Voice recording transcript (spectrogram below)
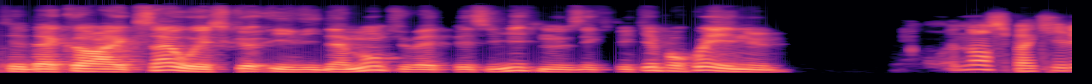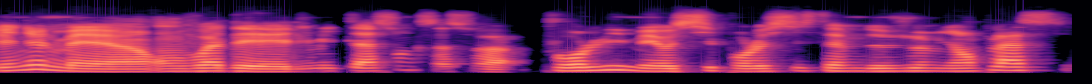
tu es d'accord avec ça ou est-ce que, évidemment, tu vas être pessimiste, nous expliquer pourquoi il est nul? Non, c'est pas qu'il est nul, mais euh, on voit des limitations, que ce soit pour lui, mais aussi pour le système de jeu mis en place.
